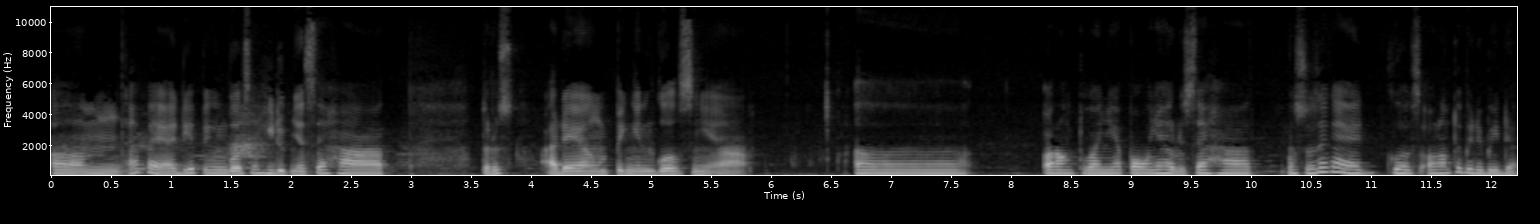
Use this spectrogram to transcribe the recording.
um, apa ya dia pingin goalsnya hidupnya sehat. Terus ada yang pingin goalsnya uh, orang tuanya pokoknya harus sehat. Maksudnya kayak goals orang tuh beda-beda.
